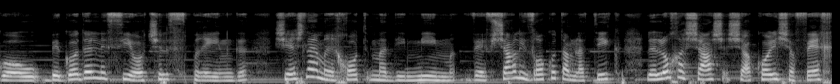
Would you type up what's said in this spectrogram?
go בגודל נסיעות של ספרינג, שיש להם ריחות מדהימים, ואפשר לזרוק אותם לתיק ללא חשש שהכל יישפך,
